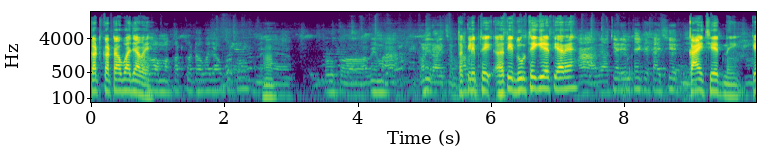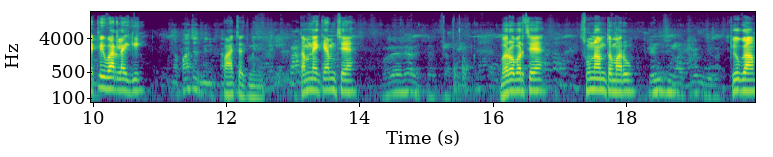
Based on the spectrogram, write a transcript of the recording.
કટકટ અવાજ આવે. કટકટ અવાજ આવતો હતો થોડુંક હવેમાં ઘણી રાહત છે. તકલીફ થઈ હતી દૂર થઈ ગઈ અત્યારે? હા અત્યારે એમ થાય કે કાંઈ છે જ નહીં. કાંઈ છે જ નહીં. કેટલી વાર લાગી? પાંચ જ મિનિટ. પાંચ જ મિનિટ. તમને કેમ છે? બરોબર છે. શું નામ તમારું? કયું ગામ?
